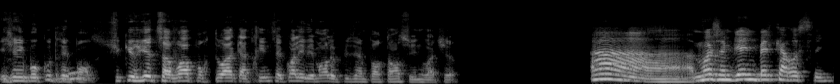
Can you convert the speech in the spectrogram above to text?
Et j'ai eu beaucoup de réponses. Je suis curieux de savoir pour toi, Catherine, c'est quoi l'élément le plus important sur une voiture? Ah, moi j'aime bien une belle carrosserie.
